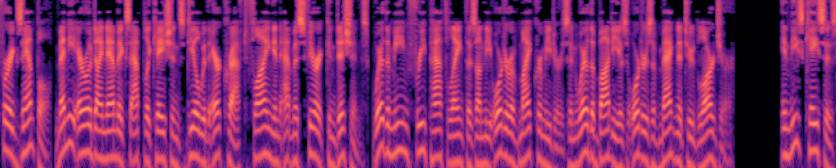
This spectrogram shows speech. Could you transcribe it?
For example, many aerodynamics applications deal with aircraft flying in atmospheric conditions, where the mean free path length is on the order of micrometers and where the body is orders of magnitude larger. In these cases,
